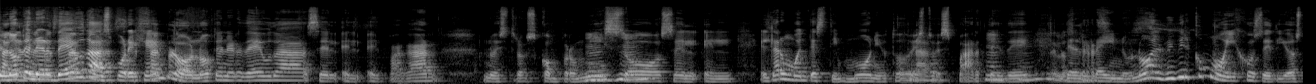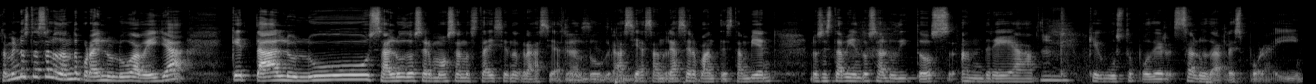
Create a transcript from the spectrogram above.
las no de tener nuestras deudas, vidas. por Exacto. ejemplo, no tener deudas, el, el- el pagar nuestros compromisos, el, el- el dar un buen testimonio, todo esto es parte de, del reino. ¿no? El vivir como hijos de Dios. También nos está saludando por ahí Lulú Abella. ¿Qué tal, Lulú? Saludos, hermosa, nos está diciendo gracias, Gracias, Lulú. Gracias, Andrea Cervantes también nos está viendo. Saluditos, Andrea. Qué gusto poder saludarles por ahí.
